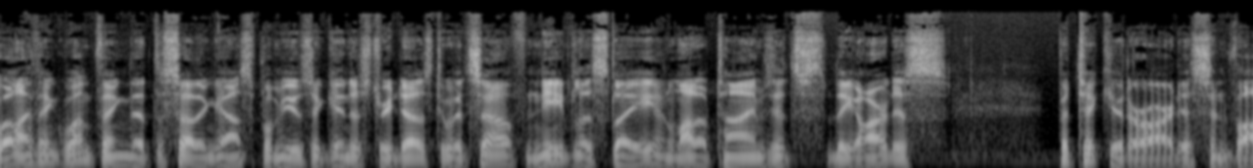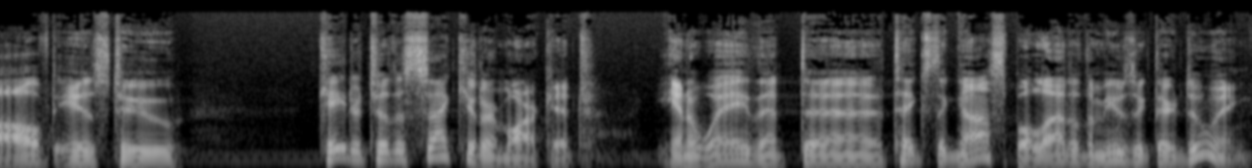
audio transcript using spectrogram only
Well, I think one thing that the Southern gospel music industry does to itself needlessly, and a lot of times it's the artists, particular artists involved, is to cater to the secular market in a way that uh, takes the gospel out of the music they're doing.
